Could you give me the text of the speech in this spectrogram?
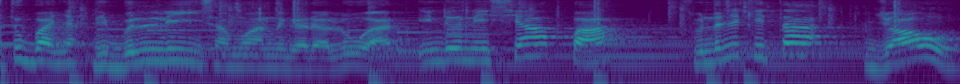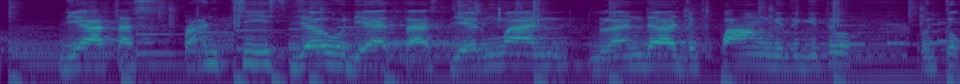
itu banyak dibeli sama negara luar. Indonesia apa? Sebenarnya kita jauh di atas Prancis, jauh di atas Jerman, Belanda, Jepang gitu-gitu untuk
